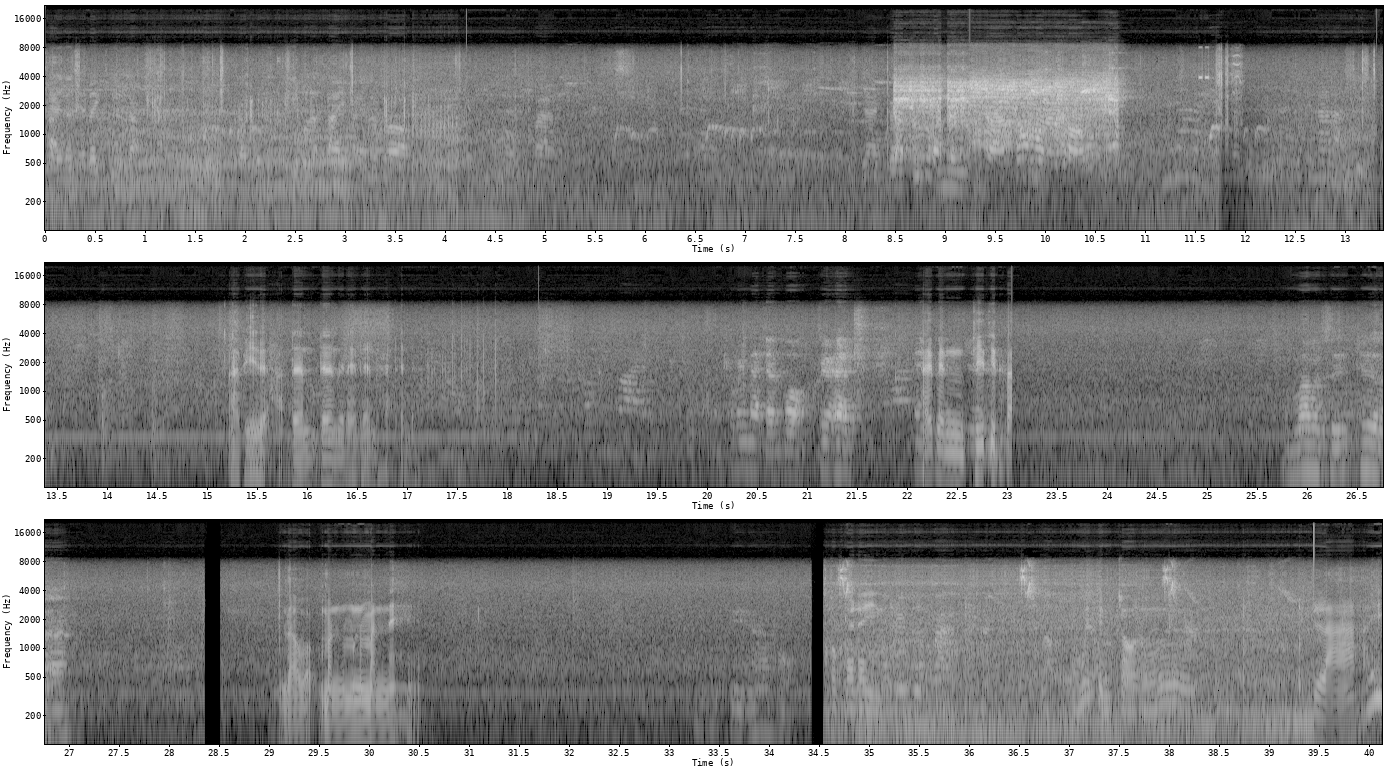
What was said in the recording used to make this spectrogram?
ใส่แล้วเนี่ยได้คืนละก็ขี่มอเตอร์ไซค์ไปแล้วก็บ้านญาติก็ทุกคนเลยอะพี่เดินเดินไปเลยเดินได้เดินได้ก็ไม่น่าจะบอกเพื่อให้เป็นที่ติดตามผมว่ามันซื้อชื่ออะไร นะเรามันมันมันแน่สี่ห้าหกผมไม่ได้ยินยังไม่เต็มจอเออหลาย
